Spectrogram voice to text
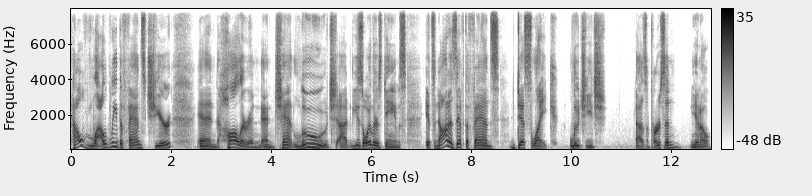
how loudly the fans cheer and holler and, and chant Luch at these Oilers games. It's not as if the fans dislike Lucic as a person. You know,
